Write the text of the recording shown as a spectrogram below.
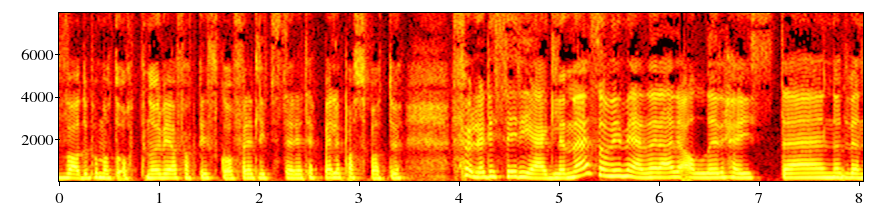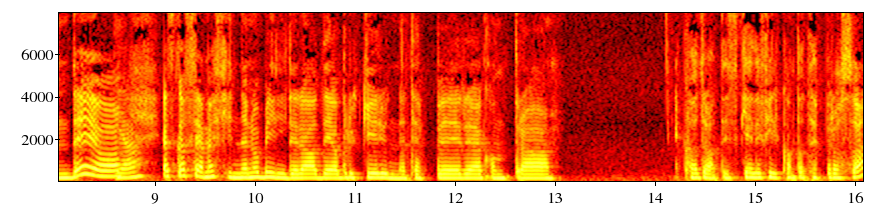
hva du på en måte oppnår ved å faktisk gå for et litt større teppe, eller passe på at du følger disse reglene som vi mener er aller høyst eh, nødvendig. Og Ja. jeg skal se om jeg finner noen bilder av det å bruke runde tepper eh, kontra kvadratiske eller firkanta tepper også.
